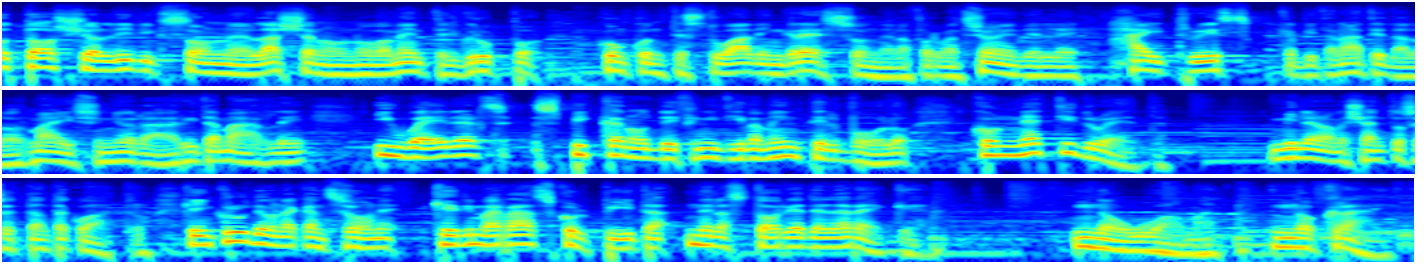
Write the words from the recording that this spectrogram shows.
Quando Tosh e Livingston lasciano nuovamente il gruppo, con contestuale ingresso nella formazione delle High Trees capitanate dall'ormai signora Rita Marley, i Wailers spiccano definitivamente il volo con Nettie Dread, 1974, che include una canzone che rimarrà scolpita nella storia della reggae. No Woman, No Cry.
